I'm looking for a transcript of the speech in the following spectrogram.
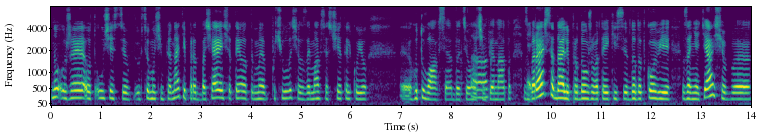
Ну, вже от участь в, в цьому чемпіонаті передбачає, що ти от ми почули, що займався з вчителькою, е, готувався до цього Так. чемпіонату. Збираєшся далі продовжувати якісь додаткові заняття, щоб е,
